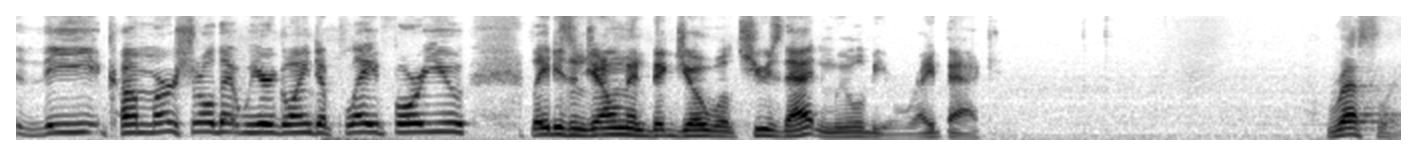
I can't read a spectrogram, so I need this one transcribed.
the commercial that we are going to play for you. Ladies and gentlemen, Big Joe will choose that, and we will be right back. Wrestling.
